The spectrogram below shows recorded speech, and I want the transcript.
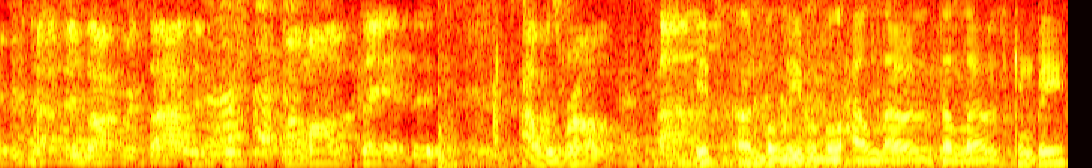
Every time there's awkward silence, it's my mom saying that I was wrong. It's unbelievable how low the lows can be,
